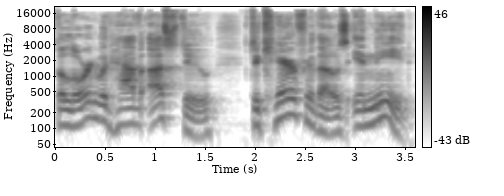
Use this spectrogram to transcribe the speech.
the Lord would have us do to care for those in need.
